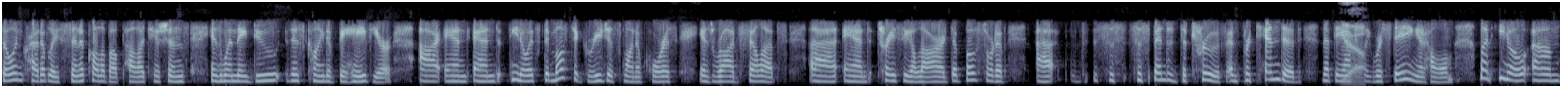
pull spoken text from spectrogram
so incredibly cynical about politicians is when they do this kind of behavior, uh, and and you know it's the most egregious one, of course, is Rod Phillips uh, and Tracy Allard that both sort of uh, sus- suspended the truth and pretended that they yeah. actually were staying at home. But you know, um,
